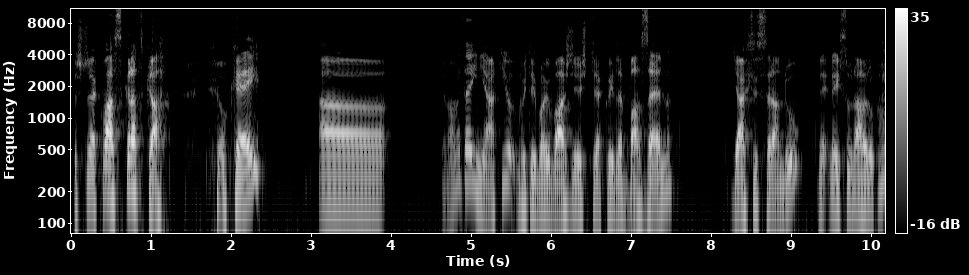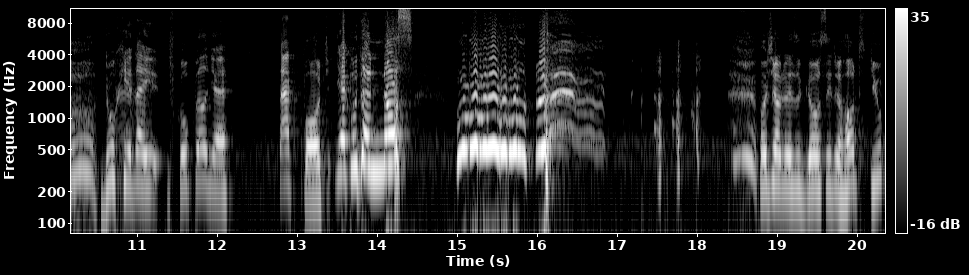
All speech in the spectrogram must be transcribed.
to je taková zkratka. OK. Uh, nemáme tady nějaký, vy tady mají vážně ještě takovýhle bazén? Děláš si srandu? Ne, nejsou náhodou. Oh, duch je tady v koupelně. Tak pojď. Jak mu ten nos? Watch out, there's a ghost in the hot tube.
